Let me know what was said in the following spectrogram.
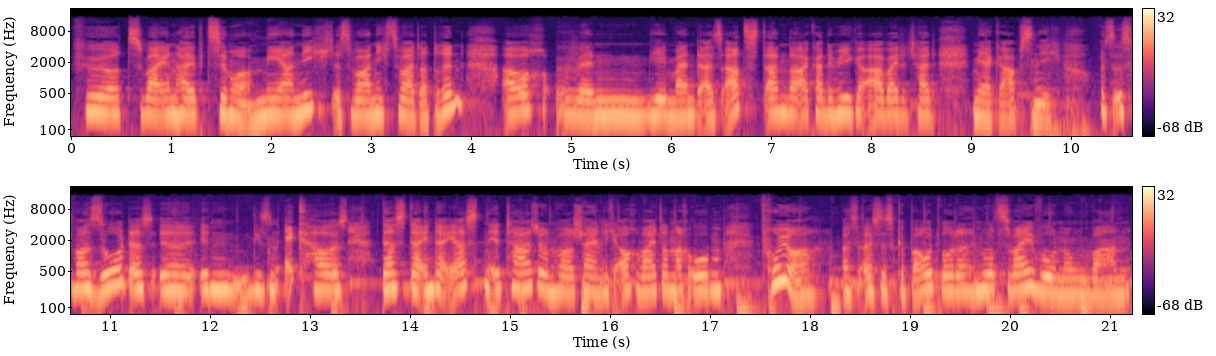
für zweieinhalb Zimmer, mehr nicht, es war nichts weiter drin, auch wenn jemand als Arzt an der Akademie gearbeitet hat, mehr gab's nicht. Es war so, dass äh, in diesem Eckhaus, dass da in der ersten Etage und wahrscheinlich auch weiter nach oben früher, also als es gebaut wurde, nur zwei Wohnungen waren.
